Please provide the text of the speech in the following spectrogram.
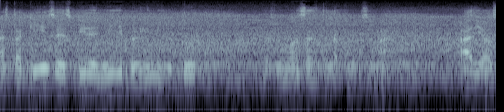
Hasta aquí se despide Luigi Pro en YouTube. Nos vemos hasta la próxima. Adiós.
